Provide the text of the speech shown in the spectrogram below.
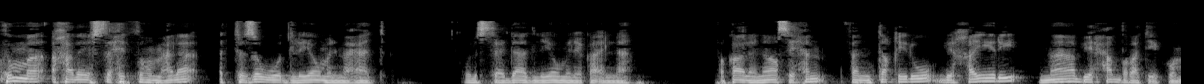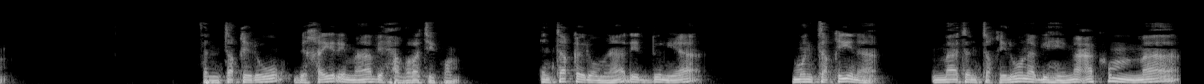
ثم أخذ يستحثهم على التزود ليوم المعاد والاستعداد ليوم لقاء الله. فقال ناصحا فانتقلوا بخير ما بحضرتكم. فانتقلوا بخير ما بحضرتكم. انتقلوا من هذه الدنيا منتقين ما تنتقلون به معكم ما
